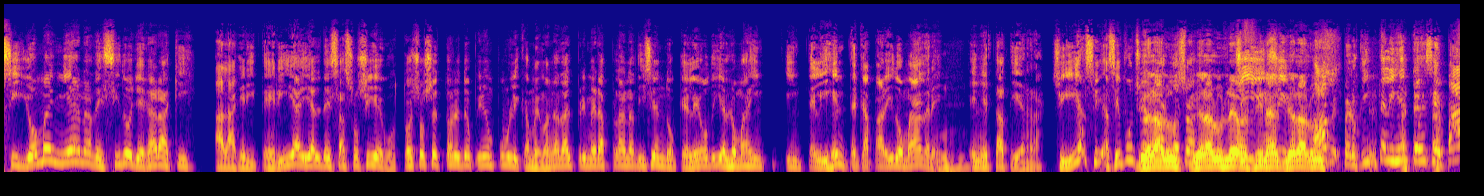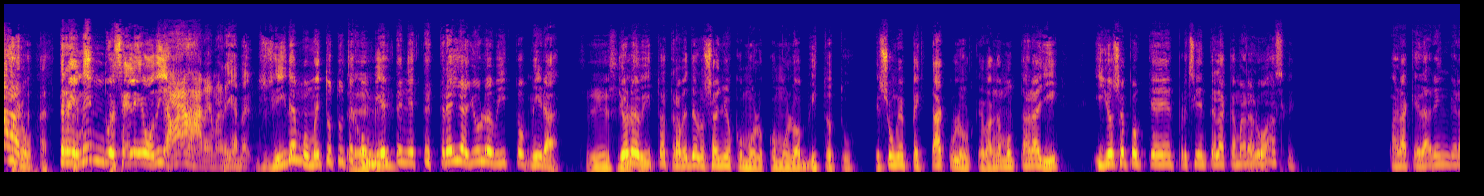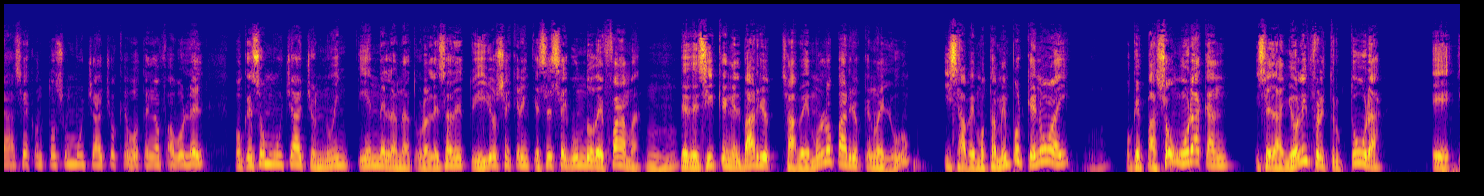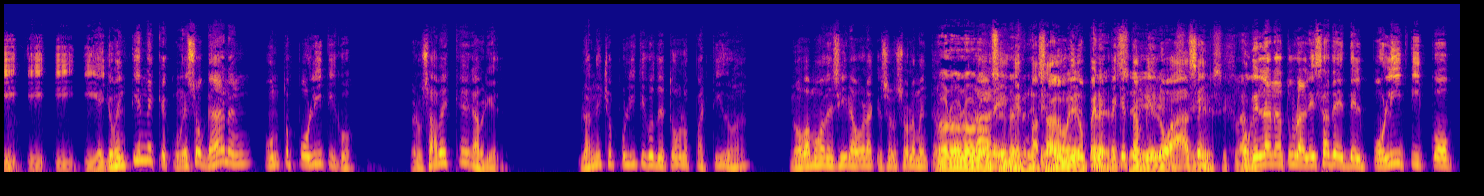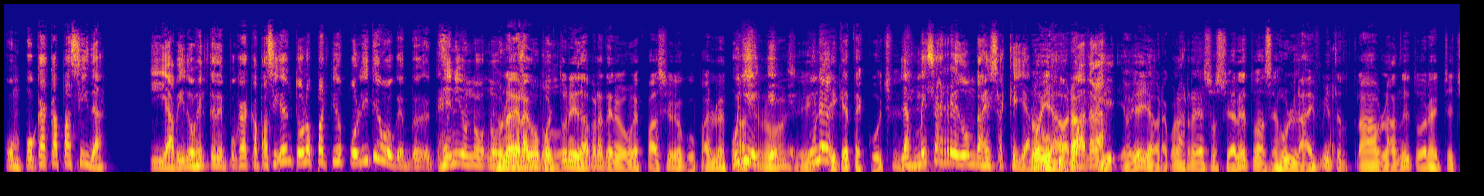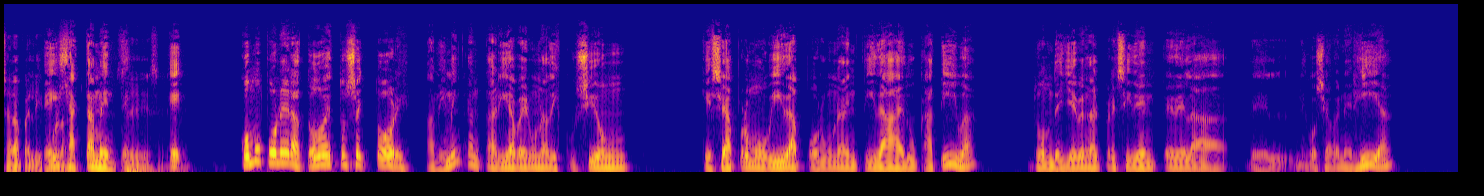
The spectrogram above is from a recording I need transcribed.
Si yo mañana decido llegar aquí a la gritería y al desasosiego, todos esos sectores de opinión pública me van a dar primeras planas diciendo que Leo Díaz es lo más in- inteligente que ha parido madre en esta tierra. Sí, así, así funciona. Vio la la luz, cosa. vio la luz, Leo, al final, vio la luz. Ah, pero qué inteligente es ese pájaro. Tremendo ese Leo Díaz. Ave María. Sí, de momento tú te Sí. conviertes en esta estrella. Yo lo he visto. Mira, Sí, sí, yo lo he sí. visto a través de los años como lo, como lo has visto tú. Es un espectáculo que van a montar allí. Y yo sé por qué el presidente de la Cámara lo hace. Para quedar en gracia con todos esos muchachos que voten a favor de él. Porque esos muchachos no entienden la naturaleza de esto. Y ellos se creen que ese segundo de fama de decir que en el barrio, sabemos los barrios que no hay luz. Y sabemos también por qué no hay. Porque pasó un huracán y se dañó la infraestructura. eh, y, y- y- y ellos entienden que con eso ganan puntos políticos. Pero ¿sabes qué, Gabriel? Lo han hecho políticos de todos los partidos. ¿ah? No vamos a decir ahora que son solamente los No, no, no, sí, En el pasado ha habido PNP que sí, también lo hacen. sí, claro. Porque es la naturaleza de- del político con poca capacidad Y ha habido gente de poca capacidad en todos los partidos políticos, que eh, genio no, no es una gran oportunidad para tener un espacio y ocuparlo Oye, espacio, ¿no? eh, una- y que te escuchen. Las mesas redondas esas que llaman, no, y ahora, y, oye, y ahora con las redes sociales tú haces un live mientras estás hablando y tú eres el checha de la película. Exactamente. Sí, sí. Eh, ¿Cómo poner a todos estos sectores? A mí me encantaría ver una discusión que sea promovida por una entidad educativa, donde lleven al presidente de la, del negociado de energía,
